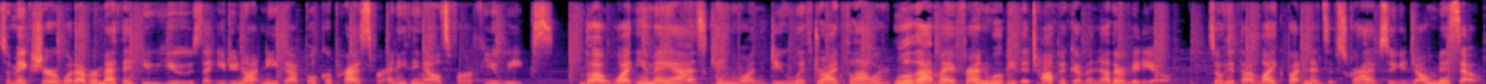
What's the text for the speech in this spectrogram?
so make sure whatever method you use that you do not need that book or press for anything else for a few weeks. But what you may ask, can one do with dried flower? Well that my friend will be the topic of another video. So hit that like button and subscribe so you don't miss out.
